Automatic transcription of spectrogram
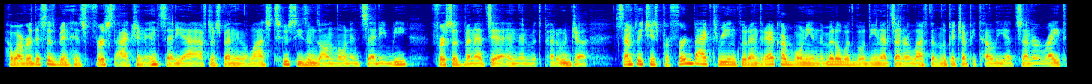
However, this has been his first action in Serie A after spending the last two seasons on loan in Serie B, first with Venezia and then with Perugia. Semplici's preferred back three include Andrea Carboni in the middle with Godin at center left and Luca Ceppitelli at center right.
